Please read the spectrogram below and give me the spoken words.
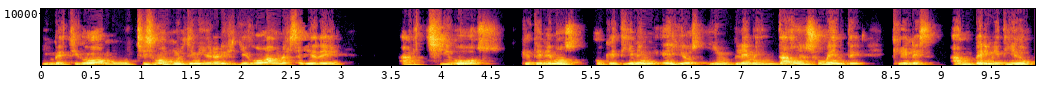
investigó a muchísimos multimillonarios y llegó a una serie de archivos que tenemos o que tienen ellos implementado en su mente que les han permitido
